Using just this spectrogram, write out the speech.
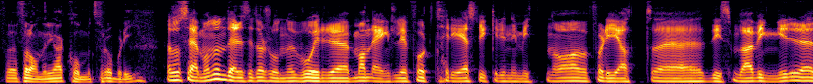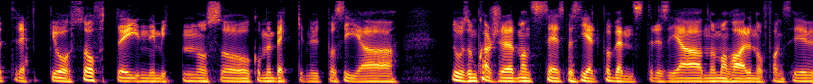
forandringa er kommet for å bli. Ja, så ser man en del situasjoner hvor eh, man egentlig får tre stykker inn i midten òg, fordi at uh, de som da er vinger, treffer jo også ofte inn i midten, og så kommer bekkene ut på sida noe som kanskje man ser spesielt på venstresida når man har en offensiv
